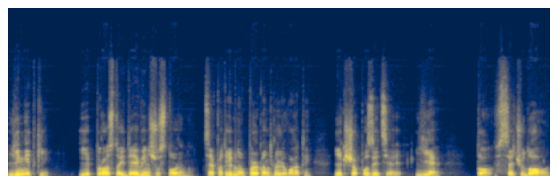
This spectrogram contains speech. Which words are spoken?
лімітки і просто йде в іншу сторону. Це потрібно проконтролювати. Якщо позиція є, то все чудово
